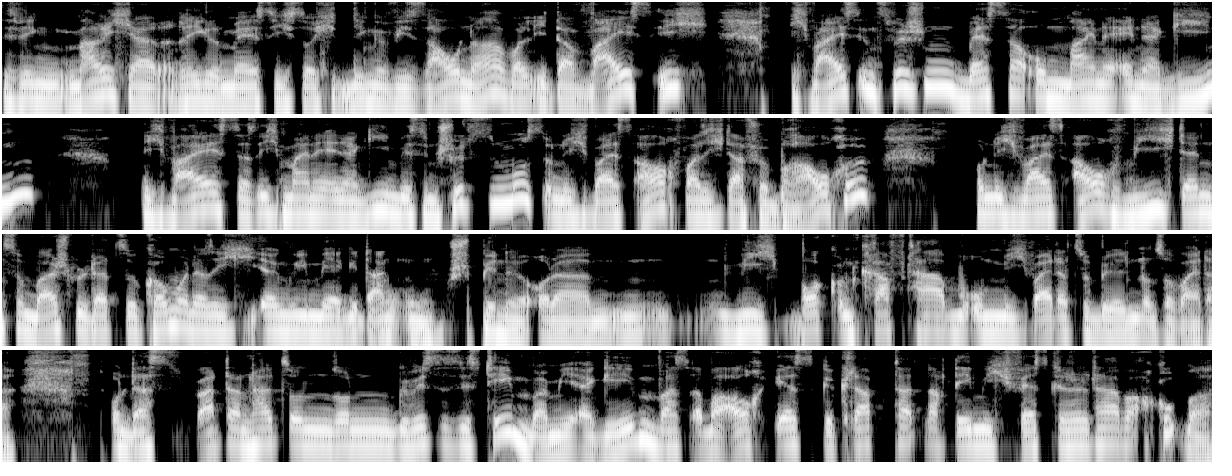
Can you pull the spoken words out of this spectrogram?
deswegen mache ich ja regelmäßig solche Dinge wie Sauna, weil da weiß ich, ich weiß inzwischen besser um meine Energien Ich weiß, dass ich meine Energie ein bisschen schützen muss und ich weiß auch, was ich dafür brauche. Und ich weiß auch, wie ich denn zum Beispiel dazu komme, dass ich irgendwie mehr Gedanken spinne oder wie ich Bock und Kraft habe, um mich weiterzubilden und so weiter. Und das hat dann halt so ein, so ein gewisses System bei mir ergeben, was aber auch erst geklappt hat, nachdem ich festgestellt habe, ach guck mal,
